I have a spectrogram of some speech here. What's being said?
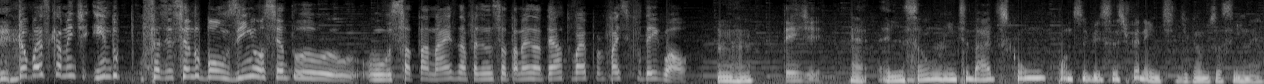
Então, basicamente, indo fazer, sendo bonzinho ou sendo o, satanás, na, fazendo satanás na Terra, tu vai, vai se fuder igual. Uhum. Entendi. É, eles são entidades com pontos de vista diferentes, digamos assim, né?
